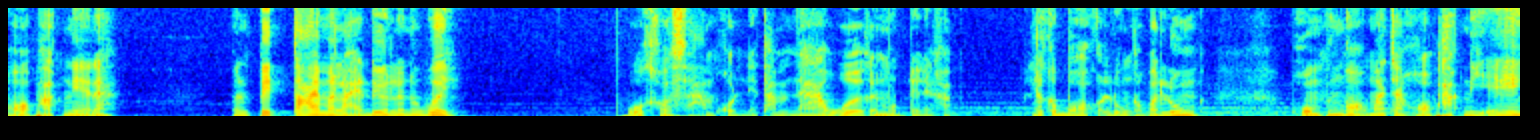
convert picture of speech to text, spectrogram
หอพักเนี่ยนะ มันปิดตายมาหลายเดือนแล้วนะเว้ย พวกเขาสามคนเนี่ยทำหน้าเวอร์กันหมดเลยนะครับ แล้วก็บอกกับลุงครับว่าลุง ผมเพิ่งออกมาจากหอพักนี้เอง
